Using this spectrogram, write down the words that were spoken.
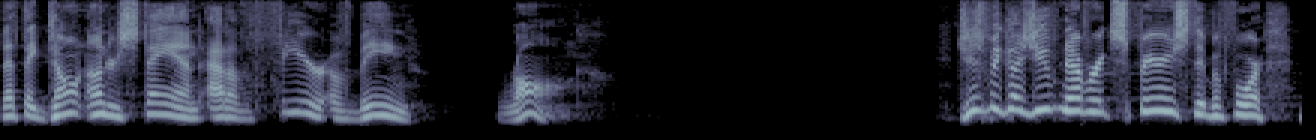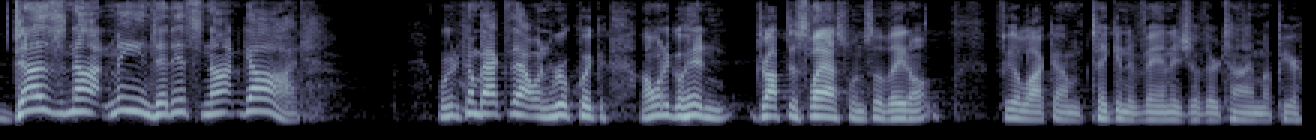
that they don't understand out of the fear of being wrong. Just because you've never experienced it before does not mean that it's not God. We're going to come back to that one real quick. I want to go ahead and drop this last one so they don't feel like I'm taking advantage of their time up here.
